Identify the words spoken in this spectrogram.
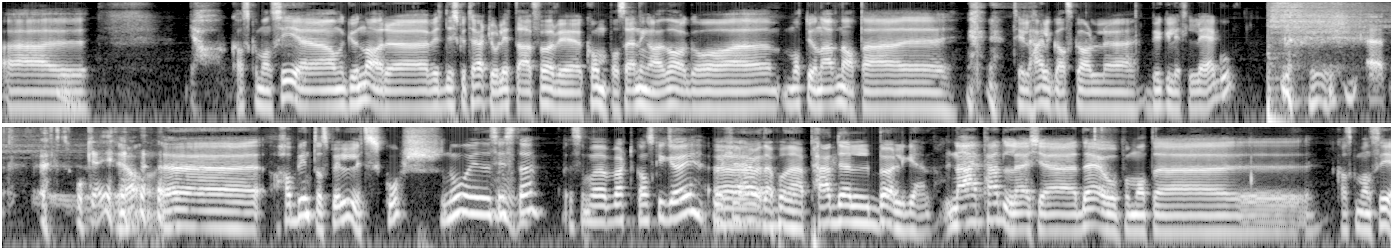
Eh, ja, hva skal man si? Eh, Han Gunnar, eh, vi diskuterte jo litt der før vi kom på sendinga i dag, og måtte jo nevne at jeg til helga skal bygge litt Lego. Ok. Ja, eh, har begynt å spille litt squash nå i det siste, som har vært ganske gøy. Du har ikke øvd deg på den her padelbølgen. Nei, padel er ikke Det er jo på en måte Hva skal man si?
